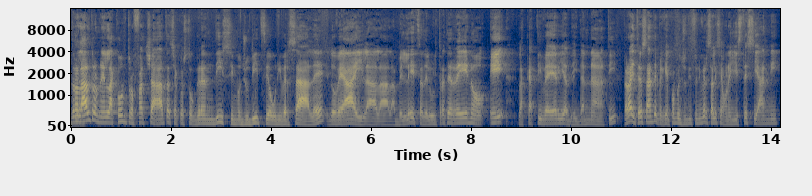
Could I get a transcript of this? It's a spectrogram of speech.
Tra l'altro nella controfacciata c'è questo grandissimo giudizio universale dove hai la, la, la bellezza dell'ultraterreno e la cattiveria dei dannati, però è interessante perché proprio il giudizio universale siamo negli stessi anni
